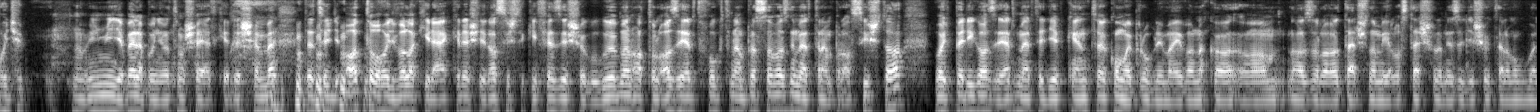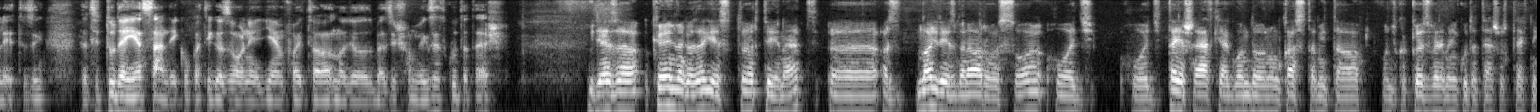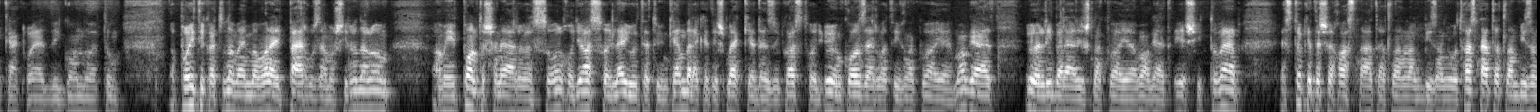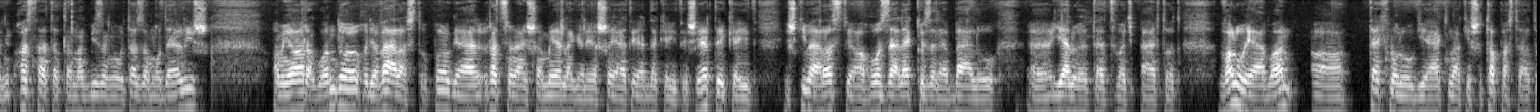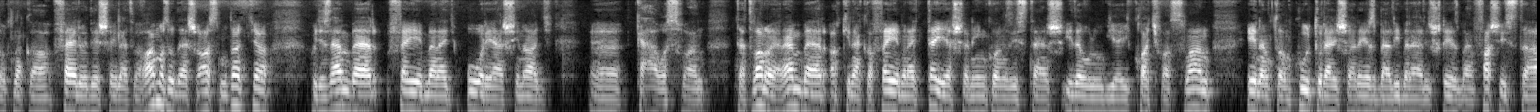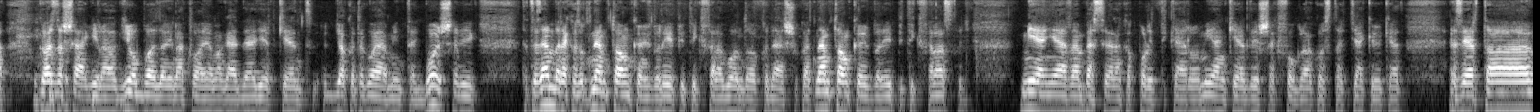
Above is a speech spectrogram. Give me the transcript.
hogy na, mindjárt belebonyoltam a saját kérdésembe, tehát hogy attól, hogy valaki rákeres egy rasszista kifejezésre a Google-ben, attól azért fog Trumpra szavazni, mert Trump rasszista, vagy pedig azért, mert egyébként komoly problémái vannak a, a, azzal a társadalmi elosztással, ami az Egyesült Államokban létezik. Tehát, hogy tud-e ilyen szándékokat igazolni egy ilyenfajta nagy adatbázison végzett kutatás? Ugye ez a könyv meg az egész történet, az nagy részben arról szól, hogy hogy teljesen át kell gondolnunk azt, amit a, mondjuk a közvéleménykutatásos technikákról eddig gondoltunk. A politikai tudományban van egy párhuzamos irodalom, ami pontosan erről szól, hogy az, hogy leültetünk embereket és megkérdezzük azt, hogy ön konzervatívnak vallja magát, ön liberálisnak vallja magát, és így tovább, ez tökéletesen használhatatlannak bizonyult. Használhatatlan bizony, használhatatlannak bizonyult az a modell is, ami arra gondol, hogy a választópolgár racionálisan mérlegeli a saját érdekeit és értékeit, és kiválasztja a hozzá legközelebb álló jelöltet vagy pártot. Valójában a technológiáknak és a tapasztalatoknak a fejlődése, illetve a halmozódása azt mutatja, hogy az ember fejében egy óriási nagy káosz van. Tehát van olyan ember, akinek a fejében egy teljesen inkonzisztens ideológiai katyvasz van, én nem tudom, kulturálisan részben, liberális részben fasiszta, gazdaságilag jobboldalinak vallja magát, de egyébként gyakorlatilag olyan, mint egy bolsevik. Tehát az emberek azok nem tankönyvből építik fel a gondolkodásukat, nem tankönyvből építik fel azt, hogy milyen nyelven beszélnek a politikáról, milyen kérdések foglalkoztatják őket. Ezért a,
